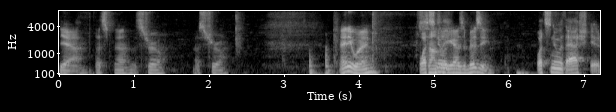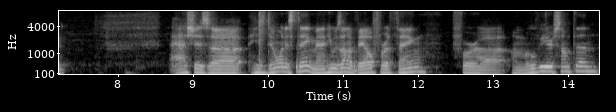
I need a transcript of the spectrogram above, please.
Yeah, that's yeah, that's true. That's true. Anyway, What's sounds new like with- you guys are busy. What's new with Ash, dude? Ash is uh he's doing his thing, man. He was on avail for a thing for uh, a movie or something,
